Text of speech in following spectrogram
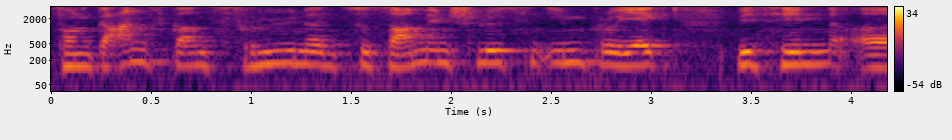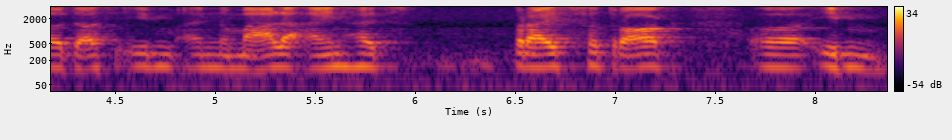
von ganz, ganz frühen Zusammenschlüssen im Projekt bis hin, äh, dass eben ein normaler Einheitspreisvertrag äh, eben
